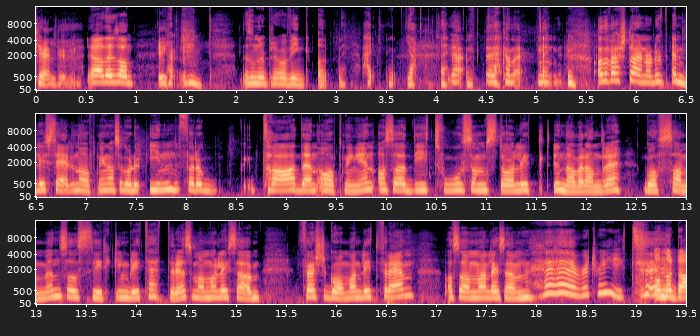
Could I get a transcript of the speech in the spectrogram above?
hele tiden. Ja, det er sånn Ikk. Det er sånn når du prøver å vinke Hei, ja. Ja, kan jeg. Mm. Og det verste er når du endelig ser en åpning, og så går du inn for å ta den åpningen, og så de to som står litt unna hverandre, går sammen, så sirkelen blir tettere. Så man må liksom Først går man litt frem, og så må man liksom Retreat. Og når da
